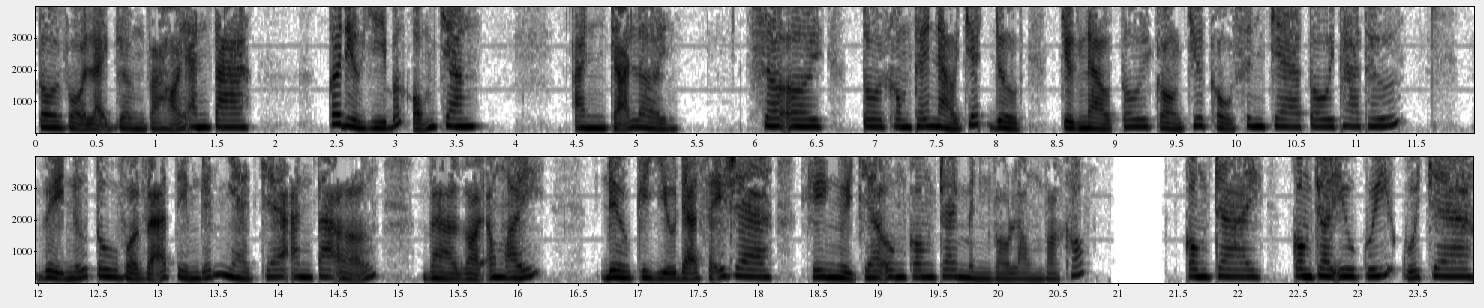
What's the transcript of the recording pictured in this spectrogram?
Tôi vội lại gần và hỏi anh ta, có điều gì bất ổn chăng? Anh trả lời, Sơ ơi, tôi không thể nào chết được, chừng nào tôi còn chưa cầu xin cha tôi tha thứ. Vị nữ tu vội vã tìm đến nhà cha anh ta ở và gọi ông ấy. Điều kỳ diệu đã xảy ra khi người cha ôm con trai mình vào lòng và khóc. Con trai, con trai yêu quý của cha.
